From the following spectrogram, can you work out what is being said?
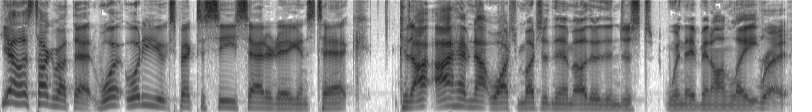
Yeah, let's talk about that. What What do you expect to see Saturday against Tech? Because I, I have not watched much of them other than just when they've been on late. Right.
